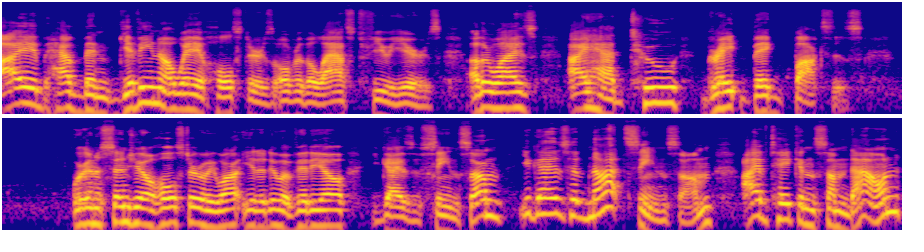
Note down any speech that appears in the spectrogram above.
I have been giving away holsters over the last few years otherwise I had two great big boxes we're going to send you a holster. We want you to do a video. You guys have seen some. You guys have not seen some. I've taken some down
